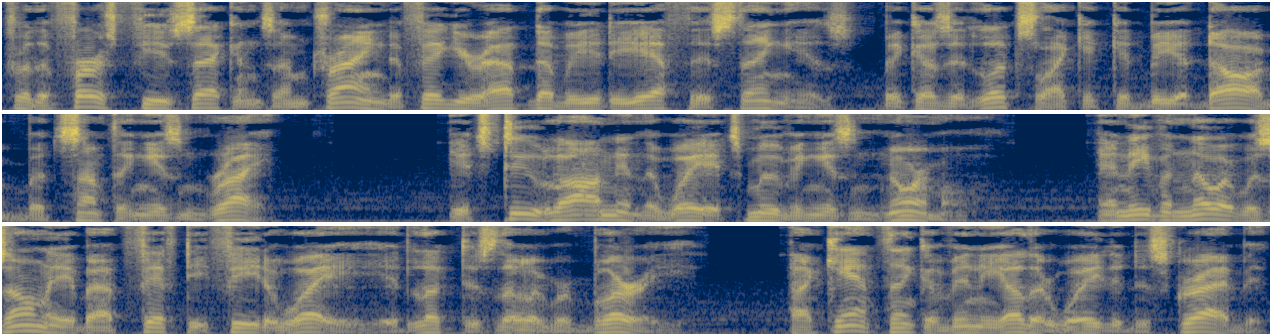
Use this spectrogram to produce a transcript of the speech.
For the first few seconds, I'm trying to figure out WTF this thing is, because it looks like it could be a dog, but something isn't right. It's too long and the way it's moving isn't normal and even though it was only about 50 feet away, it looked as though it were blurry. I can't think of any other way to describe it.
